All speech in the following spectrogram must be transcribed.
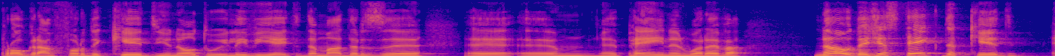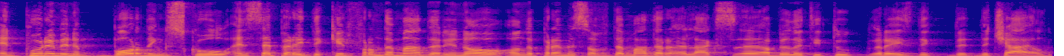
program for the kid, you know, to alleviate the mother's uh, uh, um, uh, pain and whatever. No, they just take the kid and put him in a boarding school and separate the kid from the mother, you know, on the premise of the mother lacks uh, ability to raise the, the, the child.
